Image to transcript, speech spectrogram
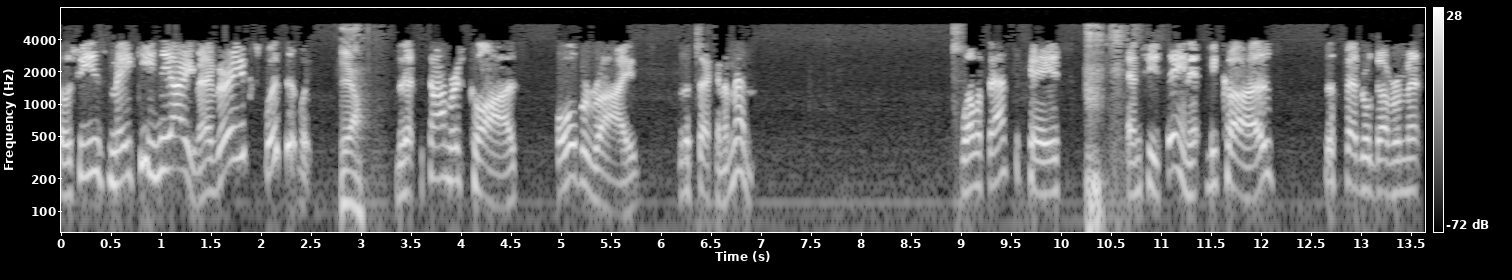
So she's making the argument very explicitly Yeah. that the Commerce Clause overrides the Second Amendment. Well, if that's the case, and she's saying it because the federal government,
